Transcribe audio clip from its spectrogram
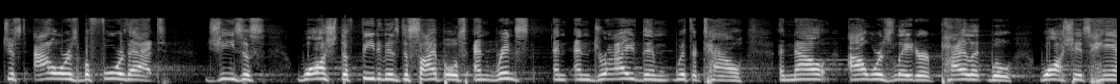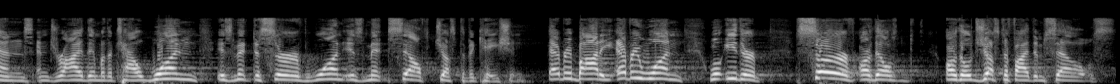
Just hours before that, Jesus washed the feet of his disciples and rinsed and, and dried them with a towel. And now, hours later, Pilate will wash his hands and dry them with a towel. One is meant to serve, one is meant self justification. Everybody, everyone will either serve or they'll, or they'll justify themselves.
